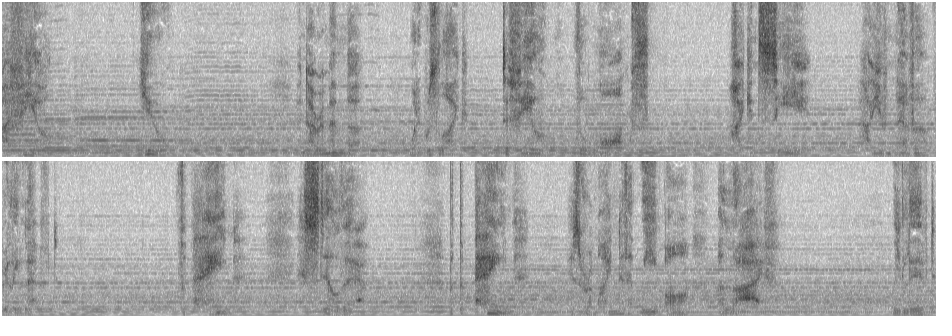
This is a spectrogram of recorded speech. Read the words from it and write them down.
I feel you. And I remember what it was like to feel the warmth. I can see how you've never really left. Still there. But the pain is a reminder that we are alive. We lived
